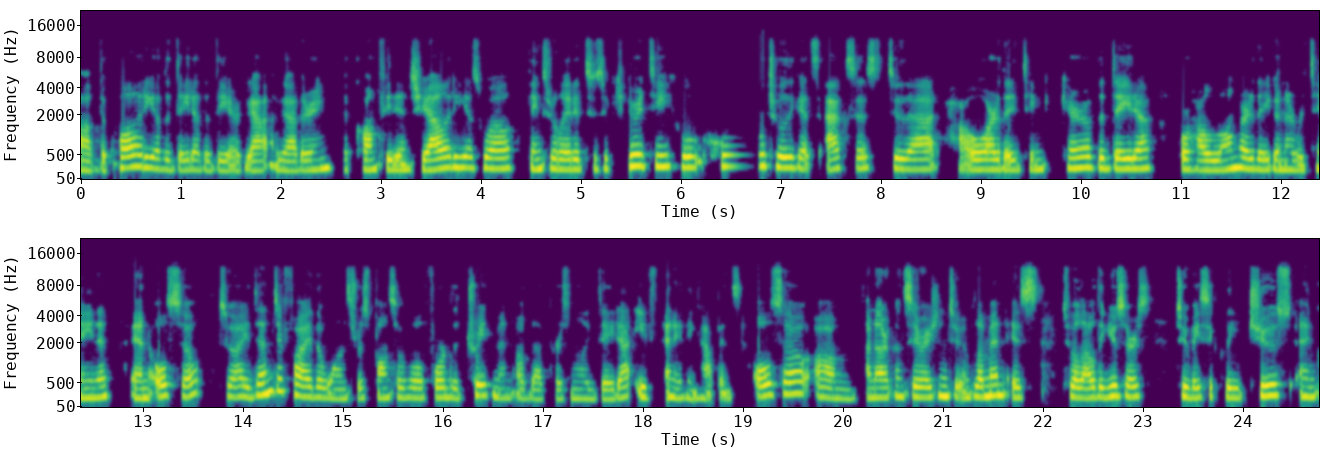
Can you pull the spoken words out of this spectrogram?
Uh, the quality of the data that they are ga- gathering the confidentiality as well things related to security who, who truly gets access to that how are they taking care of the data for how long are they going to retain it? And also to identify the ones responsible for the treatment of that personal data if anything happens. Also um, another consideration to implement is to allow the users to basically choose and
